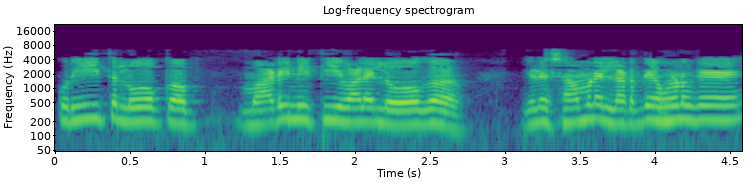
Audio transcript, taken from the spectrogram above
ਕੁਰੀਤ ਲੋਕ, ਮਾੜੀ ਨੀਤੀ ਵਾਲੇ ਲੋਕ, ਜਿਹੜੇ ਸਾਹਮਣੇ ਲੜਦੇ ਹੋਣਗੇ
